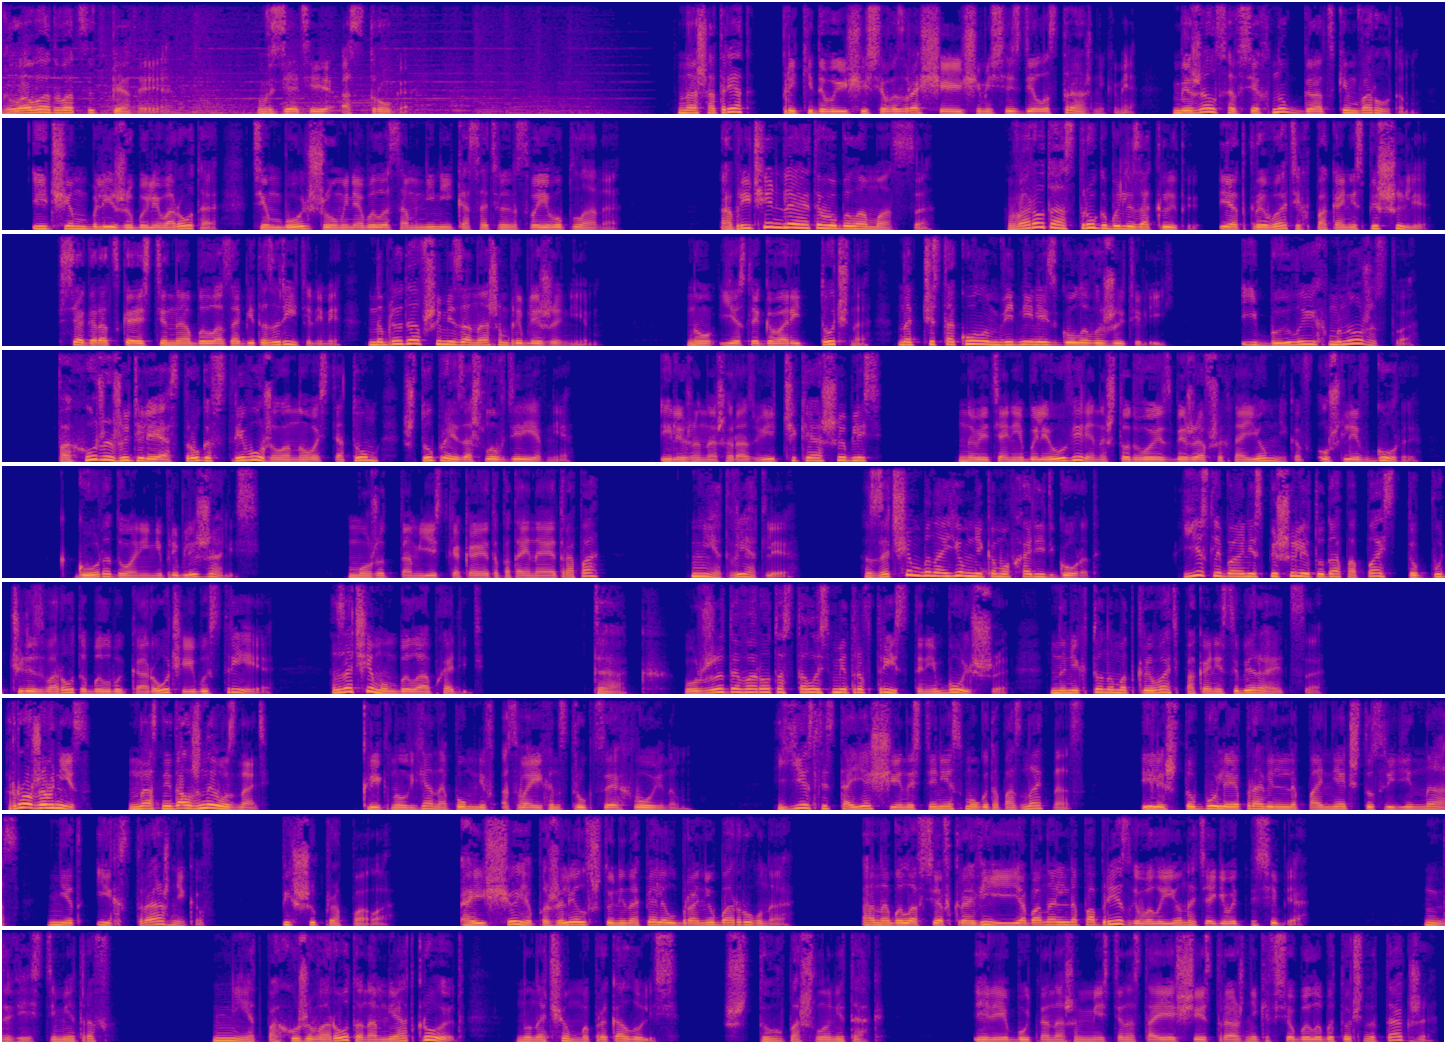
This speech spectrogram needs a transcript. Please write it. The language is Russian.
Глава 25. Взятие Острога. Наш отряд, прикидывающийся возвращающимися с дела стражниками, бежал со всех ног к городским воротам. И чем ближе были ворота, тем больше у меня было сомнений касательно своего плана. А причин для этого была масса. Ворота Острога были закрыты, и открывать их пока не спешили. Вся городская стена была забита зрителями, наблюдавшими за нашим приближением. Ну, если говорить точно, над чистоколом виднелись головы жителей. И было их множество. Похоже, жителей Острога встревожила новость о том, что произошло в деревне. Или же наши разведчики ошиблись? Но ведь они были уверены, что двое сбежавших наемников ушли в горы. К городу они не приближались. Может, там есть какая-то потайная тропа? Нет, вряд ли. Зачем бы наемникам обходить город? Если бы они спешили туда попасть, то путь через ворота был бы короче и быстрее, Зачем им было обходить? Так, уже до ворот осталось метров триста, не больше, но никто нам открывать пока не собирается. «Рожа вниз! Нас не должны узнать!» — крикнул я, напомнив о своих инструкциях воинам. «Если стоящие на стене смогут опознать нас, или, что более правильно, понять, что среди нас нет их стражников, пиши пропало. А еще я пожалел, что не напялил броню барона. Она была вся в крови, и я банально побрезговал ее натягивать на себя. Двести метров. Нет, похоже, ворота нам не откроют. Но на чем мы прокололись? Что пошло не так? Или, будь на нашем месте настоящие стражники, все было бы точно так же?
